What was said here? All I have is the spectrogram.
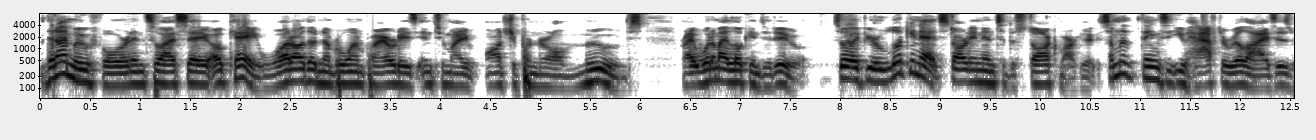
then I move forward, and so I say, okay, what are the number one priorities into my entrepreneurial moves? Right? What am I looking to do? So if you're looking at starting into the stock market, some of the things that you have to realize is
